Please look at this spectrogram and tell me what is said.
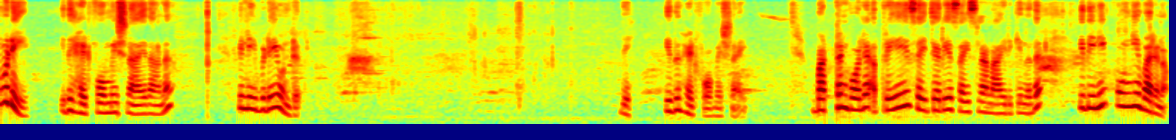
ഇവിടെ ഇത് ഹെഡ് ഫോർമേഷൻ ആയതാണ്. പിന്നെ ഇവിടെയുണ്ട് ദേ ഇതും ഹെഡ് ഫോർമേഷനായി ബട്ടൺ പോലെ അത്രയും ചെറിയ സൈസിലാണ് ആയിരിക്കുന്നത്. ഇതിനി പൊങ്ങി വരണം.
